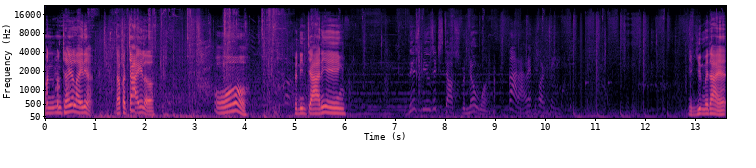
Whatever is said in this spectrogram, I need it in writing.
มันมันใช้อะไรเนี่ยดาวกระจายเหรอโอ้เป็นนินจานี่เอง This music stops for no one. Para reporting. ยังยื่นไม่ได้ฮะ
